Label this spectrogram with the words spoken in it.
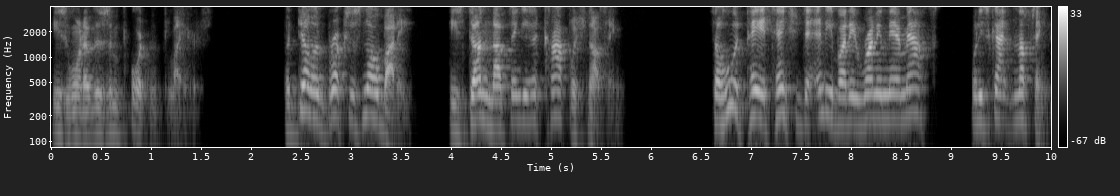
He's one of his important players. But Dillon Brooks is nobody. He's done nothing. He's accomplished nothing. So who would pay attention to anybody running their mouth when he's got nothing?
